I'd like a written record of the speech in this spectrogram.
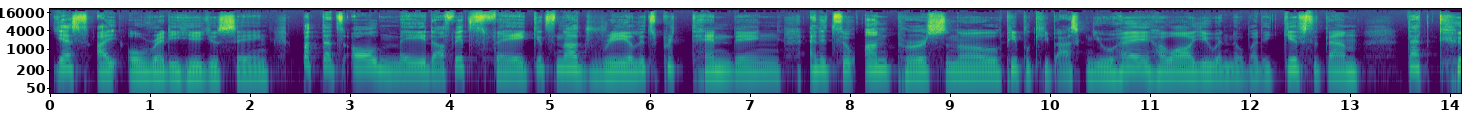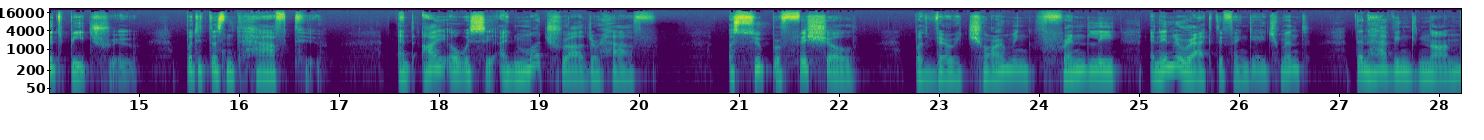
Yes, I already hear you saying, but that's all made up, it's fake, it's not real, it's pretending, and it's so unpersonal. People keep asking you, hey, how are you? and nobody gives it them. That could be true, but it doesn't have to. And I always say I'd much rather have a superficial but very charming, friendly, and interactive engagement than having none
